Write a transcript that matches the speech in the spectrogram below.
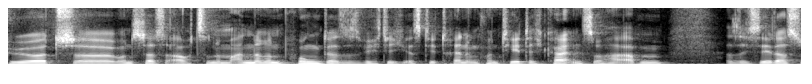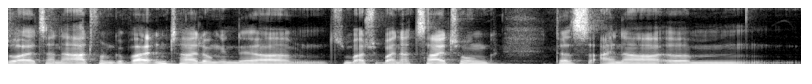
führt äh, uns das auch zu einem anderen Punkt, dass es wichtig ist, die Trennung von Tätigkeiten zu haben. Also ich sehe das so als eine Art von Gewaltenteilung in der, zum Beispiel bei einer Zeitung, dass einer ähm,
